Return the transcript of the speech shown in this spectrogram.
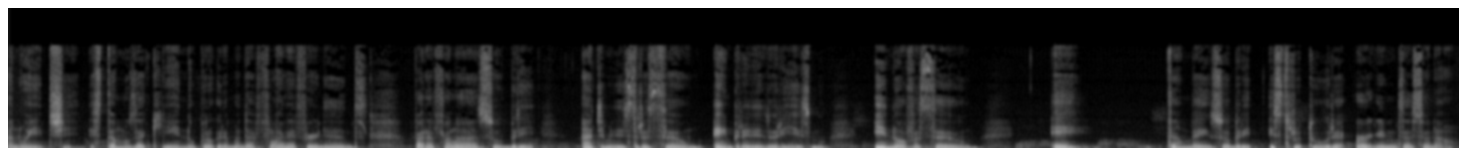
Boa noite. Estamos aqui no programa da Flávia Fernandes para falar sobre administração, empreendedorismo, inovação e também sobre estrutura organizacional.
